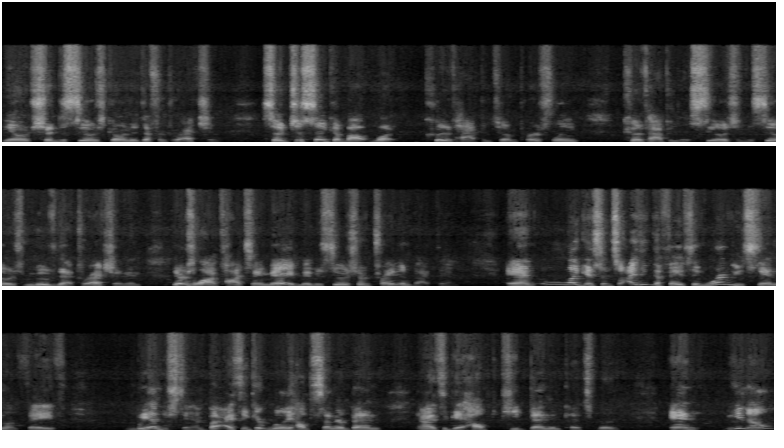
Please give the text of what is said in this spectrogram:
you know, should the Steelers go in a different direction?" So just think about what could have happened to him personally, could have happened to the Steelers if the Steelers moved in that direction. And there's a lot of talk saying, "Hey, maybe the Steelers should have traded him back then." And like I said, so I think the faith thing, wherever you stand on faith, we understand, but I think it really helped center Ben, and I think it helped keep Ben in Pittsburgh, and you know,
